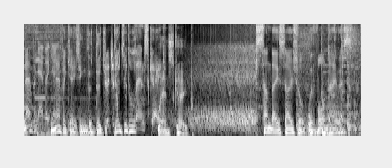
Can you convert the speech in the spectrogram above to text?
Nav- Navigate. Navigating the digi- digital landscape. landscape. Sunday Social with Vaughan Davis.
